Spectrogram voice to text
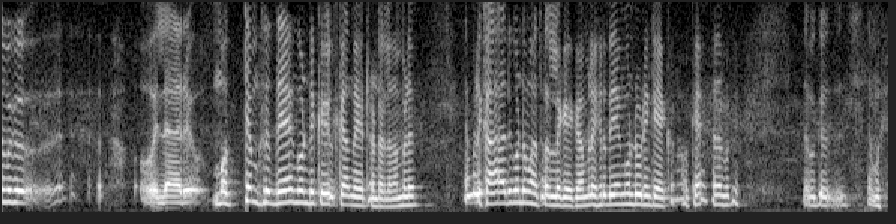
നമുക്ക് എല്ലാവരും മൊത്തം ഹൃദയം കൊണ്ട് കേൾക്കാൻ നേരിട്ടുണ്ടല്ലോ. നമ്മൾ നമ്മൾ കാത് കൊണ്ട് മാത്രമല്ല കേൾക്കുക. നമ്മൾ ഹൃദയം കൊണ്ടുകൂടിയും കേൾക്കണം ഓക്കെ? അപ്പം നമുക്ക് നമുക്ക് നമുക്ക്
